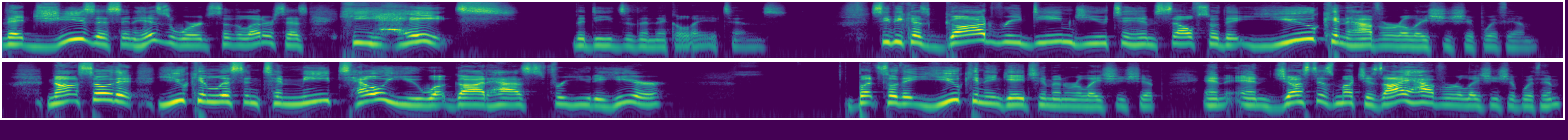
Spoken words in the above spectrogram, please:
that Jesus, in his words to the letter, says he hates the deeds of the Nicolaitans. See, because God redeemed you to himself so that you can have a relationship with him. Not so that you can listen to me tell you what God has for you to hear, but so that you can engage him in relationship and and just as much as I have a relationship with him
